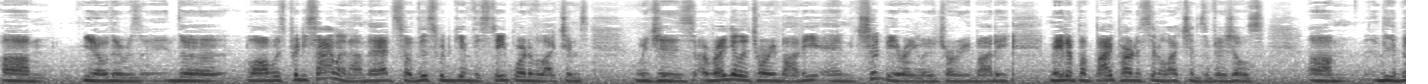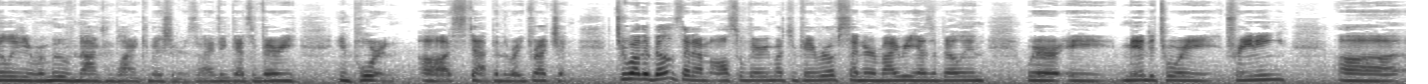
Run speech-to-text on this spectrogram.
Um, you know, there was the law was pretty silent on that, so this would give the state board of elections, which is a regulatory body and should be a regulatory body made up of bipartisan elections officials, um, the ability to remove non-compliant commissioners, and I think that's a very important uh, step in the right direction. Two other bills that I'm also very much in favor of. Senator Myrie has a bill in where a mandatory training uh,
